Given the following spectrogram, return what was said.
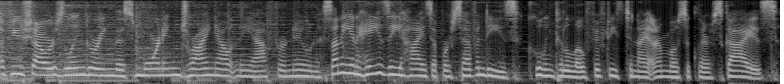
A few showers lingering this morning, drying out in the afternoon. Sunny and hazy, highs upper 70s, cooling to the low 50s tonight under mostly clear skies.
